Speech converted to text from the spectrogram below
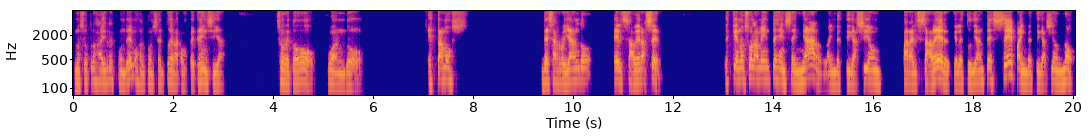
nosotros ahí respondemos al concepto de la competencia, sobre todo cuando estamos desarrollando el saber hacer. Es que no solamente es enseñar la investigación para el saber, que el estudiante sepa investigación, no.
